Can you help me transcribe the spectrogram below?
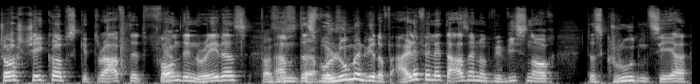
Josh Jacobs gedraftet von Ja. den Raiders. Das ähm, das Volumen wird auf alle Fälle da sein und wir wissen auch, dass Gruden sehr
